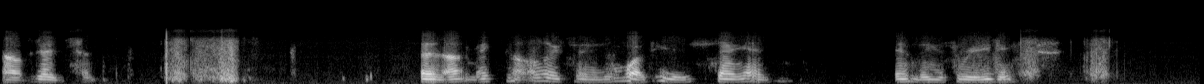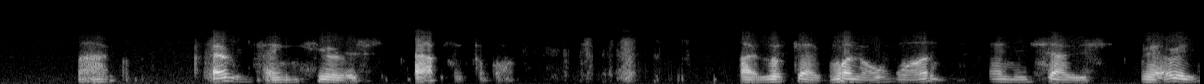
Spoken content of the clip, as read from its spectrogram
salvation. And I'm acknowledging what He's saying in these readings. Uh, everything here is applicable. I look at 101 and he says very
